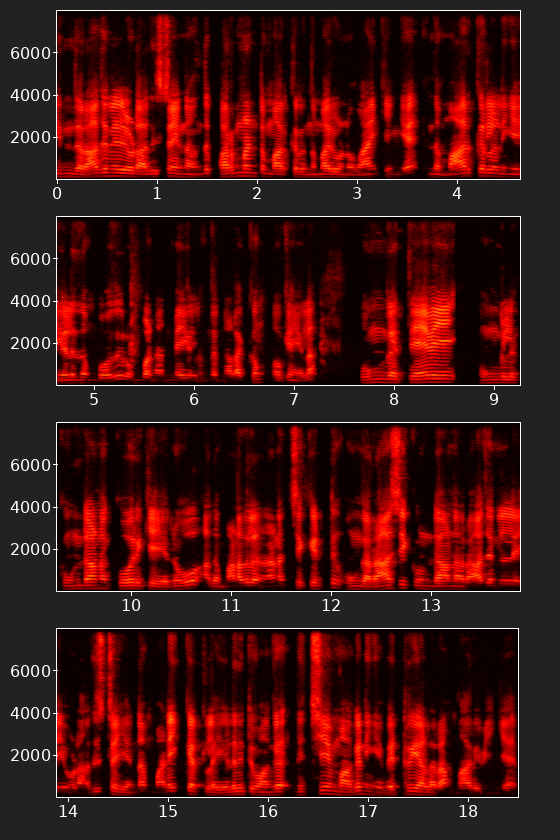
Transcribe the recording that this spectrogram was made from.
இந்த ராஜநிலையோட அதிர்ஷ்டம் வந்து பர்மனண்ட் மார்க்கர் இந்த மாதிரி ஒன்று வாங்கிக்கிங்க. இந்த மார்க்கரில் நீங்கள் எழுதும் போது ரொம்ப நன்மைகள் வந்து நடக்கும். ஓகேங்களா உங்கள் தேவையை உங்களுக்கு உண்டான கோரிக்கை என்னவோ அதை மனதில் நினச்சிக்கிட்டு உங்கள் ராசிக்கு உண்டான ராஜநிலையோட அதிர்ஷ்ட எண்ணை மணிக்கட்டில் எழுதிட்டு வாங்க. நிச்சயமாக நீங்கள் வெற்றியாளராக மாறுவீங்க.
